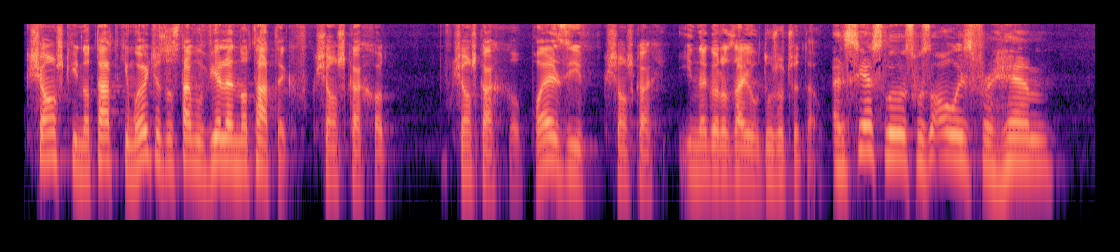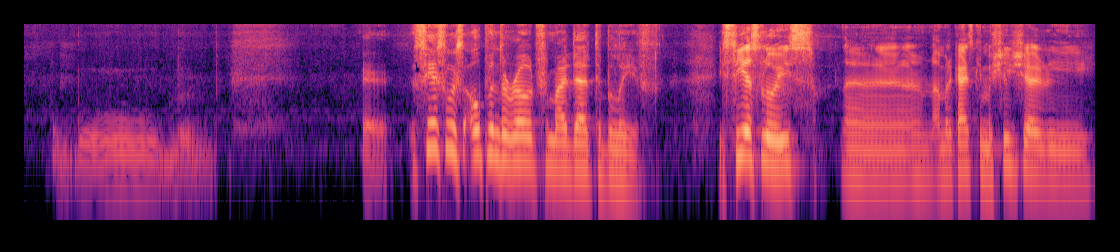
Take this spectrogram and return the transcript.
książki, notatki. Mój ojciec zostawił wiele notatek w książkach o, w książkach o poezji, w książkach innego rodzaju, dużo czytał. And C.S. Lewis was always for him. C.S. Lewis opened the road for my dad to believe. I C.S. Lewis, e, amerykański myśliciel i,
